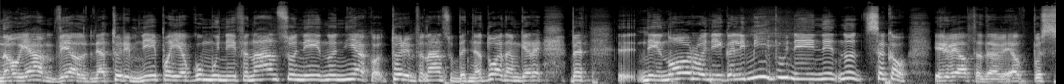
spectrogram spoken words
naujam vėl neturim nei pajėgumų, nei finansų, nei nu nieko, turim finansų, bet neduodam gerai, bet e, nei noro, nei galimybių, nei, nei nu, sakau, ir vėl tada vėl pus,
